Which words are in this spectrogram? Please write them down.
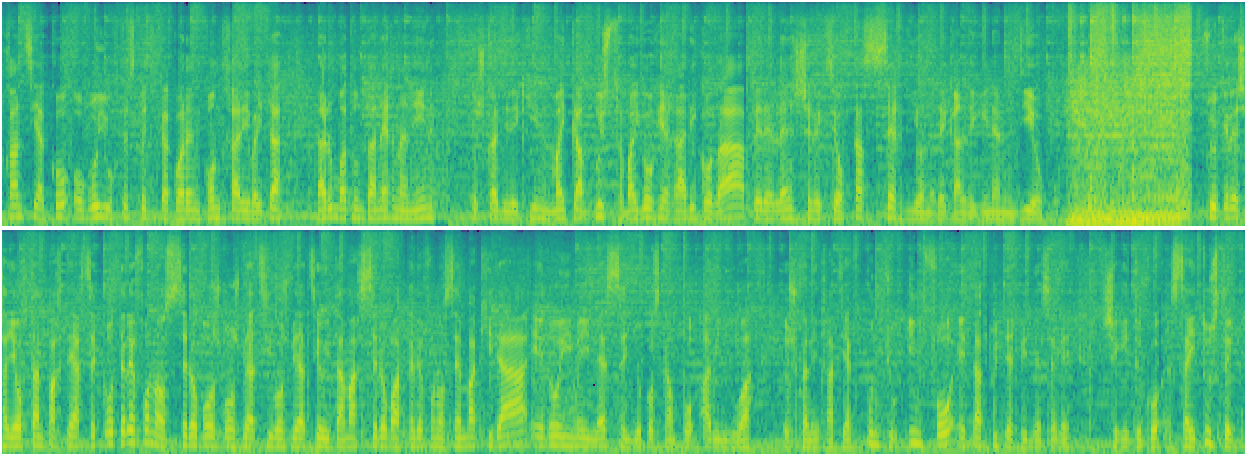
Frantziako ogoi urtezpetikakoaren kontrari baita darun batuntan ernanin, Euskadirekin Maika Brust baigorriaga hariko da, bere lehen selekzio hortaz zer dion ere galdeginen diogu. Zuek ere saio parte hartzeko telefonoz 0 bos bos behatzi bos behatzi oita mar 0 bat telefono zenbakira edo e-mailez jokozkampo abildua euskalirratiak.info eta Twitter bidez ere segituko zaituztegu.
